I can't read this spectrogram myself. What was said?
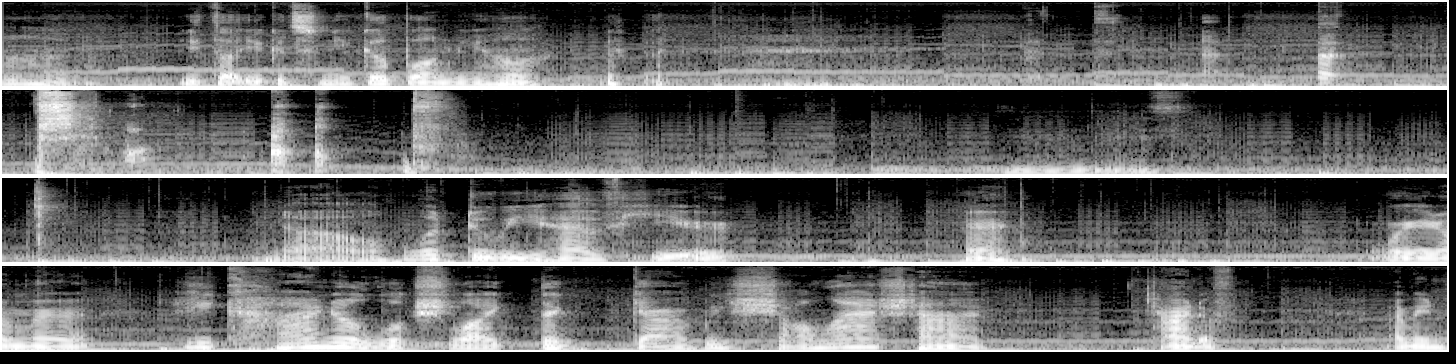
Uh, you thought you could sneak up on me, huh? Here? Huh? Wait a minute. He kinda looks like the guy we saw last time. Kind of. I mean,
